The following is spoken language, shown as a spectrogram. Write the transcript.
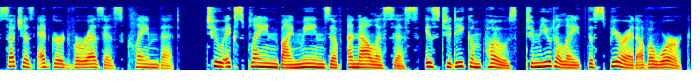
such as Edgard Varèse's claim that to explain by means of analysis is to decompose, to mutilate the spirit of a work.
